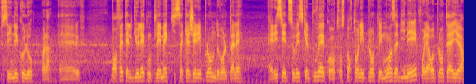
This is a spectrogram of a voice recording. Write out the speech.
c'est une écolo, voilà. Euh, Bon, en fait, elle gueulait contre les mecs qui saccageaient les plantes devant le palais. Elle essayait de sauver ce qu'elle pouvait, quoi, en transportant les plantes les moins abîmées pour les replanter ailleurs.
